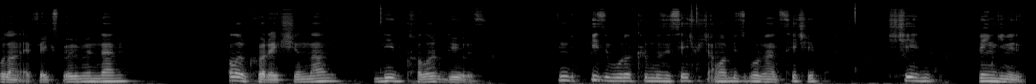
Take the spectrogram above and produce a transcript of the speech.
buradan FX bölümünden Color Correction'dan Leave Color diyoruz. Şimdi biz burada kırmızı seçmiş ama biz buradan seçip çiçeğin rengini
